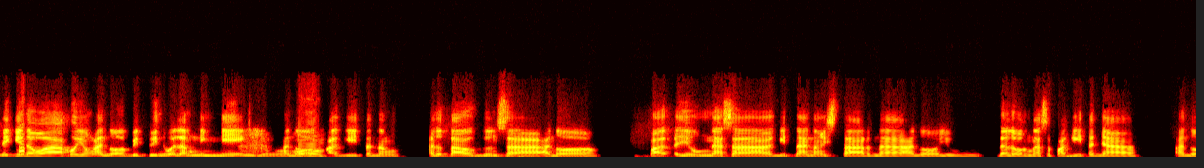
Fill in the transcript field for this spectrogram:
May ginawa ako yung ano, between walang ningning, yung ano, Oo. pagitan ng, ano tawag dun sa, ano, pa, yung nasa gitna ng star na, ano, yung dalawang nasa pagitan niya, ano,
